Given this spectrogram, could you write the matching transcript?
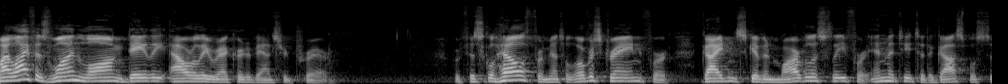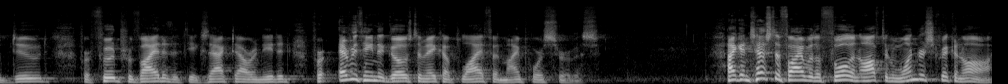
My life is one long, daily, hourly record of answered prayer for physical health, for mental overstrain, for guidance given marvelously, for enmity to the gospel subdued, for food provided at the exact hour needed, for everything that goes to make up life and my poor service. I can testify with a full and often wonder stricken awe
